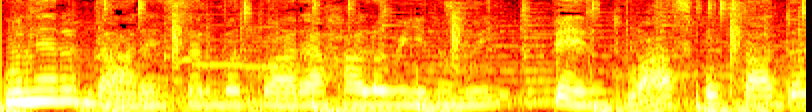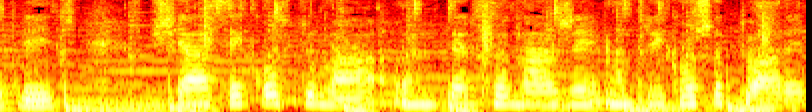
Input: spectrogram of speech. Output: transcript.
cu nerăbdare sărbătoarea Halloween-ului pentru a asculta dovleci și a se costuma în personaje înfricoșătoare.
